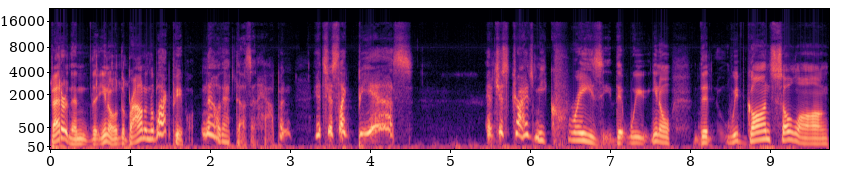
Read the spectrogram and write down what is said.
better than the you know the brown and the black people. No, that doesn't happen. It's just like BS. It just drives me crazy that we, you know, that we've gone so long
